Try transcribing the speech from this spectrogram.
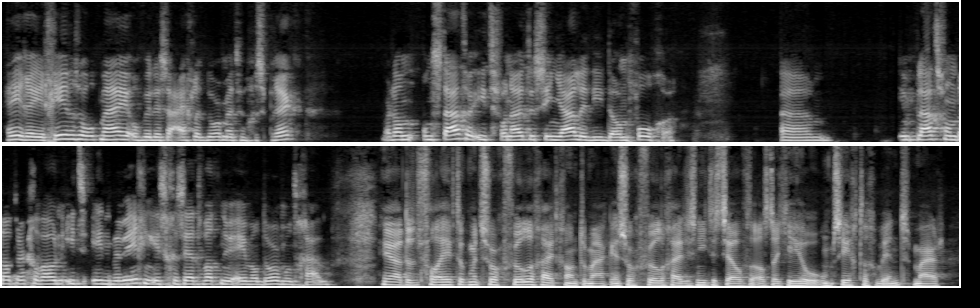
hey, reageren ze op mij of willen ze eigenlijk door met hun gesprek? Maar dan ontstaat er iets vanuit de signalen die dan volgen. Ehm, in plaats van dat er gewoon iets in beweging is gezet wat nu eenmaal door moet gaan. Ja, dat heeft ook met zorgvuldigheid gewoon te maken. En zorgvuldigheid is niet hetzelfde als dat je heel omzichtig bent. Maar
